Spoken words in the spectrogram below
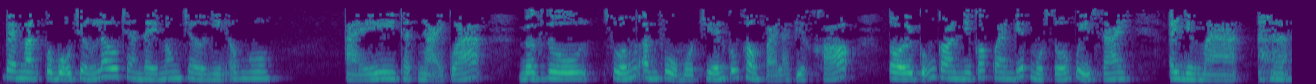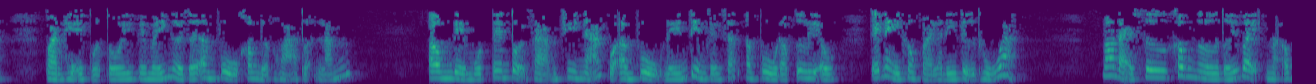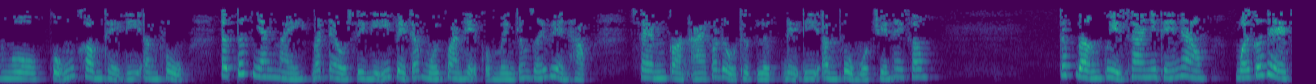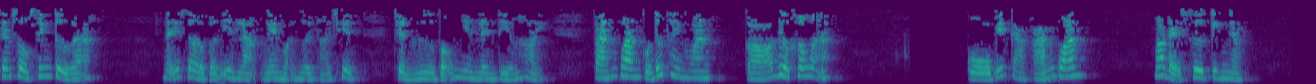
Vẻ mặt của bộ trưởng lâu tràn đầy mong chờ nhìn ông Ngô. Ấy, thật ngại quá, mặc dù xuống âm phủ một chuyến cũng không phải là việc khó, tôi cũng coi như có quen biết một số quỷ sai, ấy nhưng mà, quan hệ của tôi với mấy người giới âm phủ không được hòa thuận lắm. Ông để một tên tội phạm truy nã của âm phủ đến tìm cảnh sát âm phủ đọc tư liệu, cái này không phải là đi tự thú à? Mao Đại Sư không ngờ tới vậy mà ông Ngô cũng không thể đi âm phủ, lập tức nhăn mày bắt đầu suy nghĩ về các mối quan hệ của mình trong giới huyền học, xem còn ai có đủ thực lực để đi âm phủ một chuyến hay không. Cấp bậc quỷ sai như thế nào mới có thể xem sổ sinh tử ạ? Nãy giờ vẫn yên lặng nghe mọi người nói chuyện, Trần Ngư bỗng nhiên lên tiếng hỏi, phán quan của Đức Thanh Hoàng, có được không ạ? Cô biết cả phán quan? Mao Đại Sư kinh ngạc.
